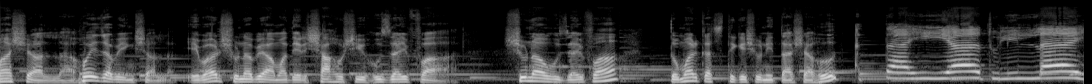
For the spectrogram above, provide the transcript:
মাশা আল্লাহ হয়ে যাবে ইনশাল্লাহ এবার শোনাবে আমাদের সাহসী হুজাইফা শোনাও হুজাইফা তোমার কাছ থেকে শুনি তাসাহুদ التحيات لله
